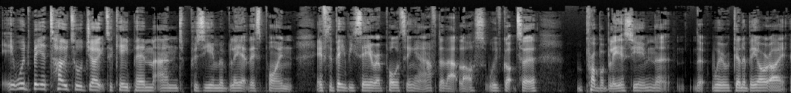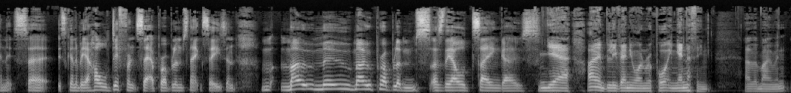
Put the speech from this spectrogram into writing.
It would be a total joke to keep him, and presumably at this point, if the BBC are reporting it after that loss, we've got to probably assume that that we're going to be all right, and it's uh, it's going to be a whole different set of problems next season. M- mo moo mo problems, as the old saying goes. Yeah, I don't believe anyone reporting anything at the moment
